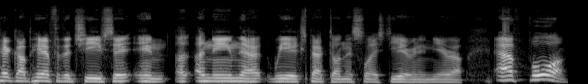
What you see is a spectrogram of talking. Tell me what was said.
pickup here for the Chiefs in, in a, a name that we expect on this list year in and year out. F four,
